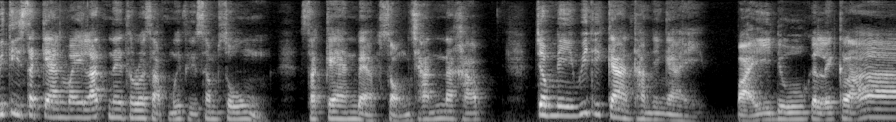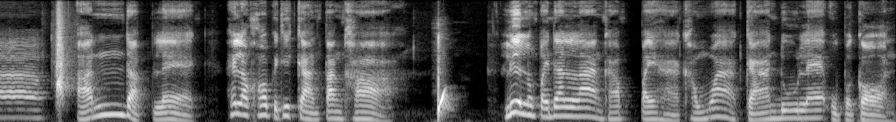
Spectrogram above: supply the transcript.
วิธีสแกนไวรัสในโทรศัพท์มือถือซัมซุงสแกนแบบ 2 ชั้นนะครับ จะมีวิธีการทำยังไง ไปดูกันเลยครับ อันดับแรก ให้เราเข้าไปที่การตั้งค่า เลื่อนลงไปด้านล่างครับ ไปหาคำว่าการดูแลอุปกรณ์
